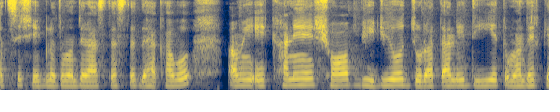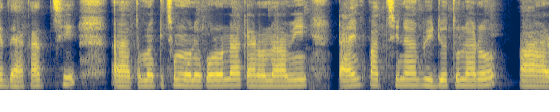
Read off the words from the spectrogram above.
আছে, সেগুলো তোমাদের আস্তে আস্তে দেখাবো। আমি এখানে সব ভিডিও জোড়াতালি দিয়ে তোমাদেরকে দেখাচ্ছি। তোমরা কিছু মনে করো না, কেননা আমি টাইম পাচ্ছি না ভিডিও তোলারও। আর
